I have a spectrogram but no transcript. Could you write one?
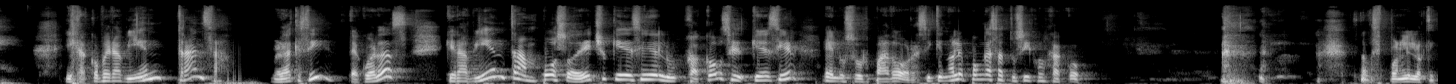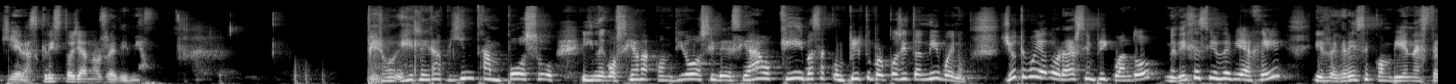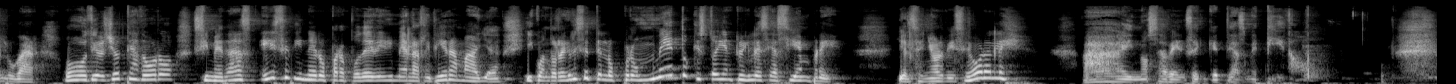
Y Jacob era bien tranza, ¿verdad que sí? ¿Te acuerdas? Que era bien tramposo. De hecho, quiere decir el Jacob, quiere decir el usurpador. Así que no le pongas a tus hijos Jacob. no, pues ponle lo que quieras. Cristo ya nos redimió. Pero él era bien tramposo y negociaba con Dios y le decía, ah, ok, vas a cumplir tu propósito en mí. Bueno, yo te voy a adorar siempre y cuando me dejes ir de viaje y regrese con bien a este lugar. Oh Dios, yo te adoro si me das ese dinero para poder irme a la Riviera Maya y cuando regrese te lo prometo que estoy en tu iglesia siempre. Y el Señor dice, órale, ay, no sabes en qué te has metido.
